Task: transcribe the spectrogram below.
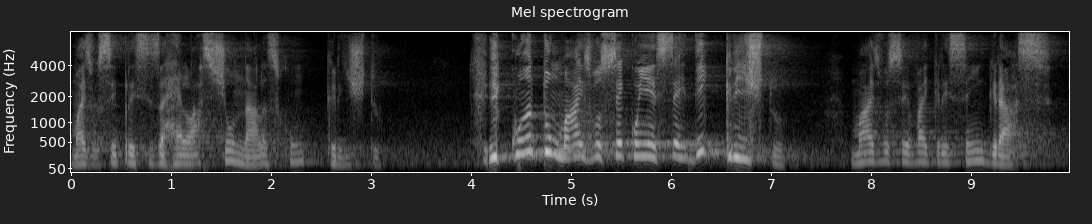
Mas você precisa relacioná-las com Cristo. E quanto mais você conhecer de Cristo, mais você vai crescer em graça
